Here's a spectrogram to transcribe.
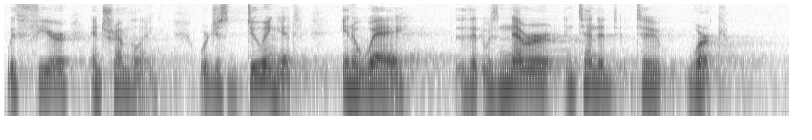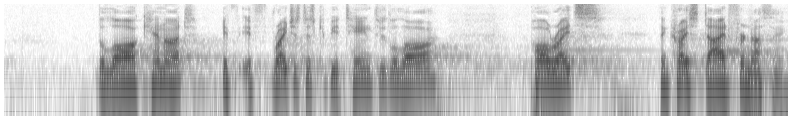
with fear and trembling. We're just doing it in a way that was never intended to work. The law cannot, if, if righteousness could be attained through the law, Paul writes, then Christ died for nothing.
